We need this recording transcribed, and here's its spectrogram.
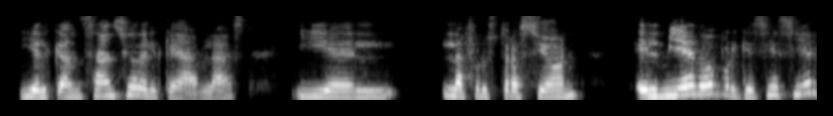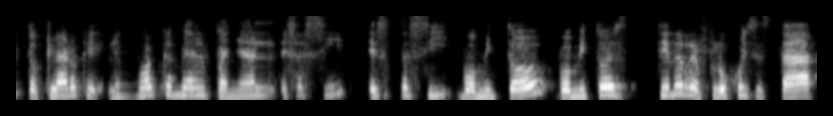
y el cansancio del que hablas y el, la frustración, el miedo, porque sí es cierto, claro que le voy a cambiar el pañal, es así, es así, vomitó, vomitó, tiene reflujo y se está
